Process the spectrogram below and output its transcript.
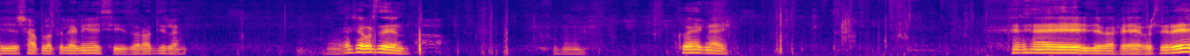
এই যে শাপলা তুলে নিয়ে আসছি জরা দিলাম। এসে করছেন কয়েক নাই? এই যে বাপে করছে রে।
